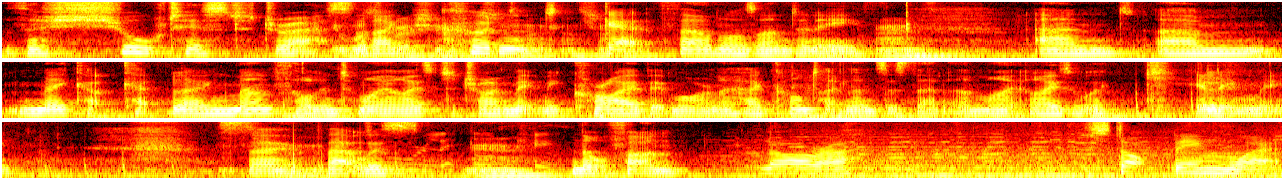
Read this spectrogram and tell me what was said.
the shortest dress that I couldn't wasn't it? That's get thermals underneath. And um, makeup kept blowing menthol into my eyes to try and make me cry a bit more. And I had contact lenses then, and my eyes were killing me. So that was not fun. Laura, stop being wet.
